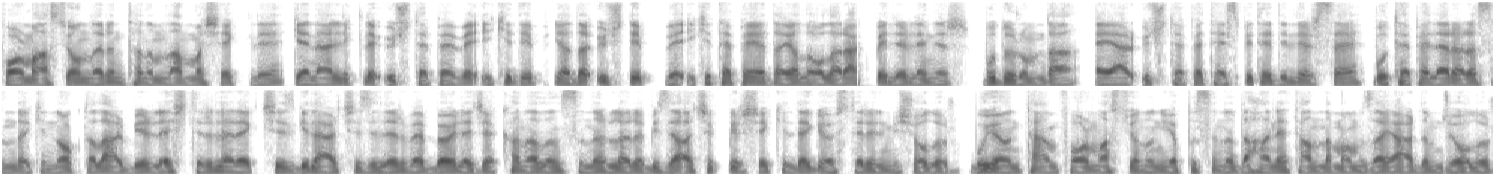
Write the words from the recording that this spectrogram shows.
Formasyonların tanımlanma şekli genellikle 3 tepe ve 2 dip ya da 3 dip ve 2 tepeye dayalı olarak belirlenir. Bu durumda eğer 3 tepe tespit edilirse bu tepeler arasındaki noktalar birleştirilerek çizgiler çizilir ve böylece kanalın sınırları bize açık bir şekilde gösterilmiş olur. Bu yöntem formasyonun yapısını daha net anlamamıza yardımcı olur.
